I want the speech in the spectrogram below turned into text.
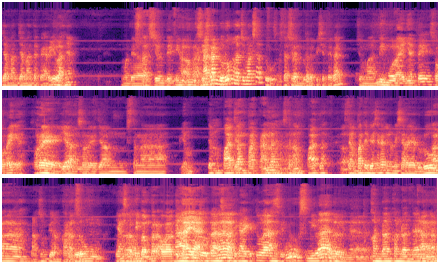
zaman-zaman TVRI lah nya. Model stasiun TV ah, masih karena kan satu. dulu mah cuma satu stasiun televisi teh kan cuma dimulainya teh sore ya? Sore ya Hmm. sore jam setengah jam jam empat jam empatan lah Nah, setengah empat lah. Ah. setengah empat ya biasa kan Indonesia Raya dulu. Ah, langsung film kartun. Langsung yang Ah. seperti bumper awal kita nah ya. gitu kan Ah, seperti kayak gitulah gitu. Uh sembilan. Nah. kondon kondon dan Ah.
